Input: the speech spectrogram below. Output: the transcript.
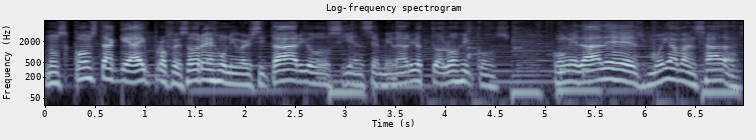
nos consta que hay profesores universitarios y en seminarios teológicos con edades muy avanzadas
